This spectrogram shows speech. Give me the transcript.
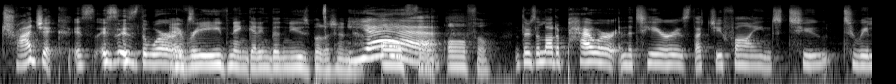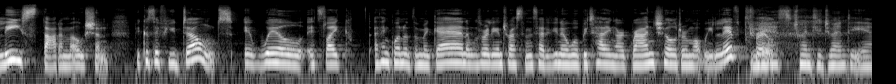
tragic. Is is, is the word Every evening getting the news bulletin. Yeah. Awful. Awful. there's a lot of power in the tears that you find to to release that emotion because if you don't it will it's like i think one of them again it was really interesting they said you know we'll be telling our grandchildren what we lived through Yes, 2020, yeah.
